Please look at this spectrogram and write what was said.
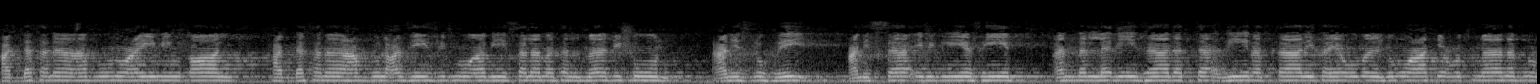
حدثنا أبو نعيم قال حدثنا عبد العزيز بن أبي سلمة الماجشون عن الزهري عن السائب بن يزيد أن الذي زاد التأذين الثالث يوم الجمعة عثمان بن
